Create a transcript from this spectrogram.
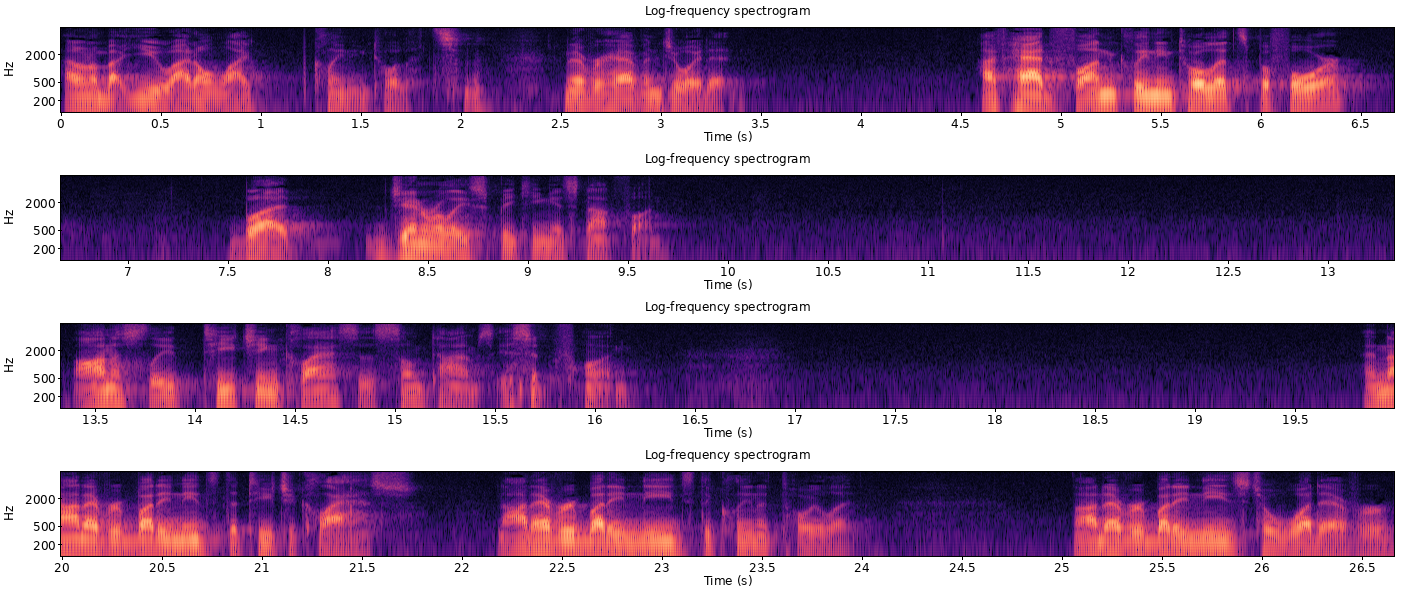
I don't know about you, I don't like cleaning toilets. Never have enjoyed it. I've had fun cleaning toilets before, but generally speaking, it's not fun. Honestly, teaching classes sometimes isn't fun. And not everybody needs to teach a class. Not everybody needs to clean a toilet. Not everybody needs to whatever.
